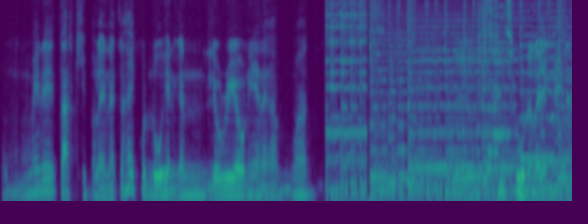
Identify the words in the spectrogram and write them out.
ผมไม่ได้ตัดคลิปอะไรนะ ก็ให้คนดูเห็นกันเรียวๆเนี่ยนะครับว่า หรือใช้สูตรอะไรยังไงนะ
